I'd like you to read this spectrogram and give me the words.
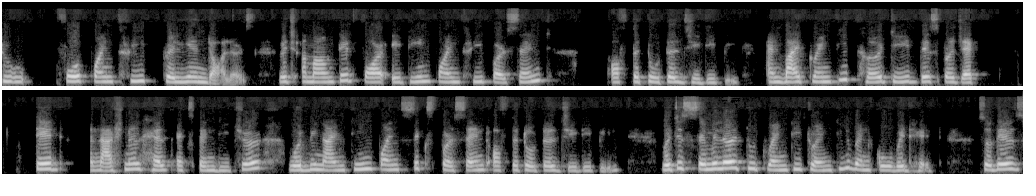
to $4.3 trillion, which amounted for 18.3% of the total GDP. And by 2030, this projected national health expenditure would be 19.6% of the total GDP, which is similar to 2020 when COVID hit. So there's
